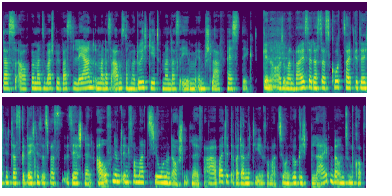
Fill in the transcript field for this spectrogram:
dass auch wenn man zum Beispiel was lernt und man das abends nochmal durchgeht, man das eben im Schlaf festigt. Genau, also man weiß ja, dass das Kurzzeitgedächtnis das Gedächtnis ist, was sehr schnell aufnimmt Informationen und auch schnell verarbeitet, aber damit die Informationen wirklich bleiben bei uns im Kopf,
